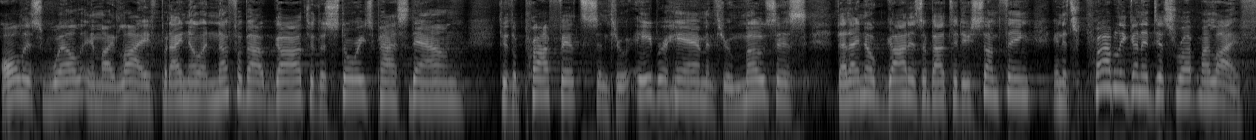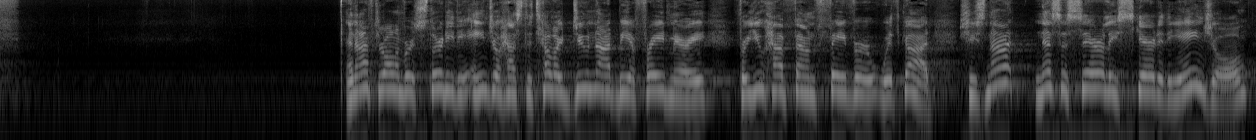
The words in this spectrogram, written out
all is well in my life, but I know enough about God through the stories passed down, through the prophets, and through Abraham and through Moses that I know God is about to do something, and it's probably going to disrupt my life. And after all, in verse 30, the angel has to tell her, Do not be afraid, Mary, for you have found favor with God. She's not necessarily scared of the angel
